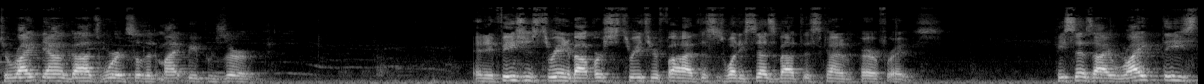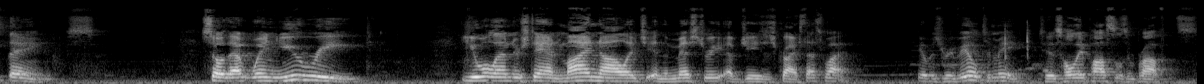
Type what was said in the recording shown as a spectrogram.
to write down God's word so that it might be preserved. In Ephesians 3 and about verses 3 through 5, this is what he says about this kind of a paraphrase. He says, I write these things so that when you read, you will understand my knowledge in the mystery of Jesus Christ. That's why it was revealed to me, to his holy apostles and prophets.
